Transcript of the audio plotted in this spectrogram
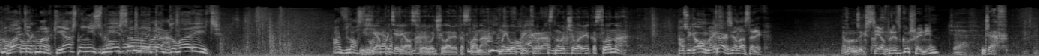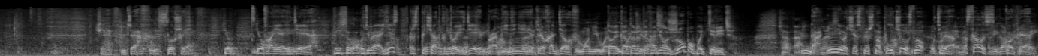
Хватит, Марк, ясно, не смей со мной так говорить. Я потерял своего человека-слона, моего прекрасного человека-слона. Как? Дела, старик? Все в предвкушении. Джефф, Джефф, слушай, твоя идея. У тебя есть распечатка той идеи про объединение трех отделов? Той, которой ты хотел жопу подтереть? Да, не очень смешно получилось, но у тебя осталась копия?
